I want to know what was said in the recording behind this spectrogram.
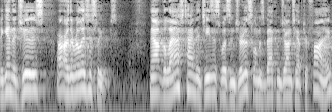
Again, the Jews are, are the religious leaders. Now, the last time that Jesus was in Jerusalem was back in John chapter 5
